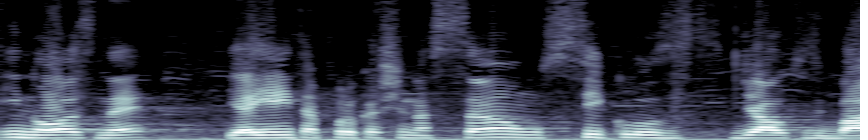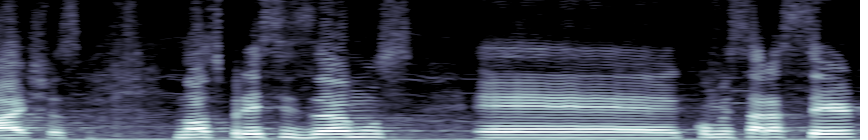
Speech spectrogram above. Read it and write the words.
em nós, né? E aí entra procrastinação, ciclos de altos e baixos. Nós precisamos é, começar a ser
